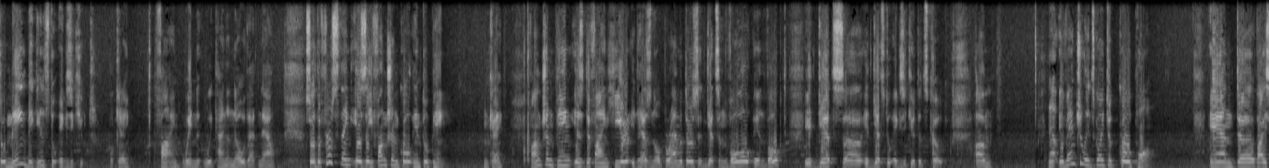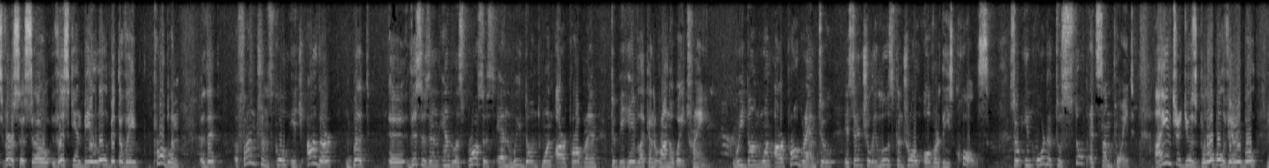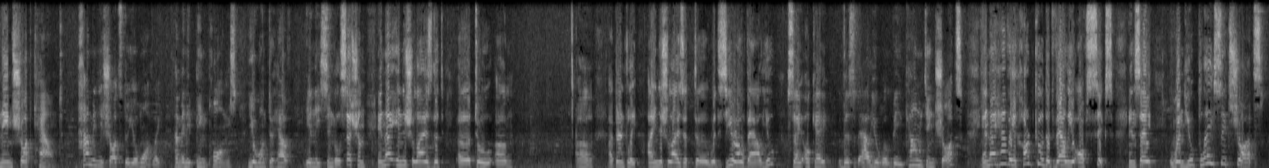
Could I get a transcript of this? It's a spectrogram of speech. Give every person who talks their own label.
Speaker 1: so main begins to execute, okay? Fine, we, we kind of know that now. So the first thing is a function call into ping, okay? Function ping is defined here. It has no parameters. It gets invol invoked. It gets uh, it gets to execute its code. Um, now, eventually, it's going to call pong, and uh, vice versa. So this can be a little bit of a problem that functions call each other, but uh, this is an endless process, and we don't want our program to behave like a runaway train we don't want our program to essentially lose control over these calls. So in order to stop at some point, I introduce global variable named shot count. How many shots do you want? Like how many ping pongs you want to have in a single session? And I initialized it uh, to um, uh, apparently I initialize it uh, with zero value say, okay, this value will be counting shots, and I have a hard-coded value of 6, and say, when you play 6 shots,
